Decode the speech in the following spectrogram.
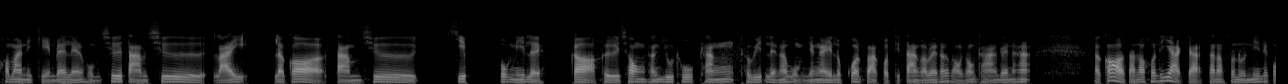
เข้ามาในเกมได้เลยนะผมชื่อตามชื่อไลฟ์แล้วก็ตามชื่อคลิปพวกนี้เลย ก็คือช่องทั้ง YouTube ทั้ง Twitch เลยนะผมยังไงรบกวนฝากกดติดตามกันไว้ทั้งสองช่องทางด้วยนะฮะแล้วก็สำหรับคนที่อยากจะสนับสนุน NilNeko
